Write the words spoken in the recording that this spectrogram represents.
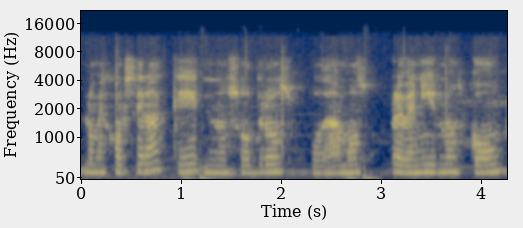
lo mejor será que nosotros podamos prevenirnos con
